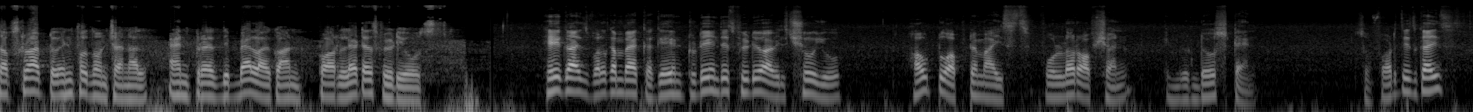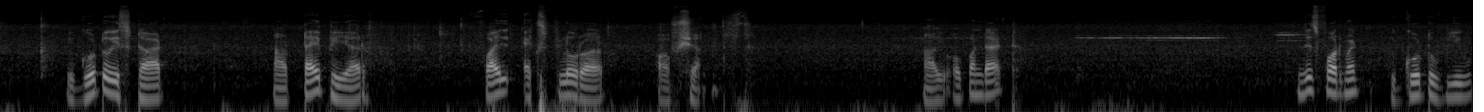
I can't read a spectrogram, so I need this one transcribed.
subscribe to InfoZone channel and press the bell icon for latest videos. Hey guys, welcome back again. Today in this video I will show you how to optimize folder option in Windows 10. So for this guys, you go to start. Now type here File Explorer options. Now you open that. In this format, you go to view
